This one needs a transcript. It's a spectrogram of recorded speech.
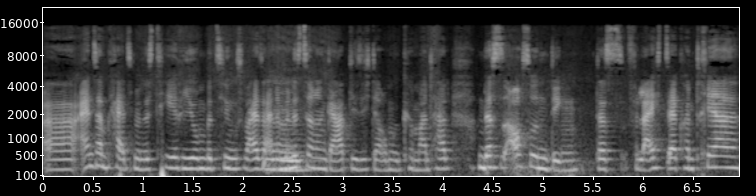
Einsamkeitsministerium beziehungsweise eine mhm. Ministerin gab, die sich darum gekümmert hat. Und das ist auch so ein Ding, das vielleicht sehr konträr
